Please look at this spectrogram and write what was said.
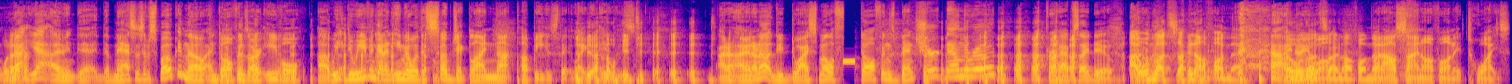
whatever. Not- yeah, I mean the, the masses have spoken though, and dolphins are evil. Uh, we do we even got an email with a subject line "not puppies" that like Yeah, it we did. I don't I don't know. Do, do I smell a f- dolphins bench shirt down the road? Perhaps I do. I will not sign off on that. I, I, will not won't, sign off on that. but I'll sign off on it twice.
